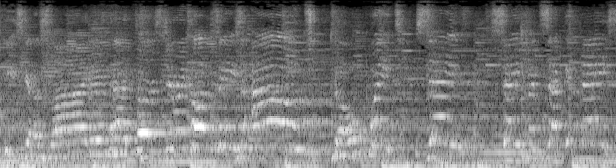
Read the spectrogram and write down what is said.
He's going to slide in head first. Here he comes. He's out. No, wait. Safe. Safe at second base.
